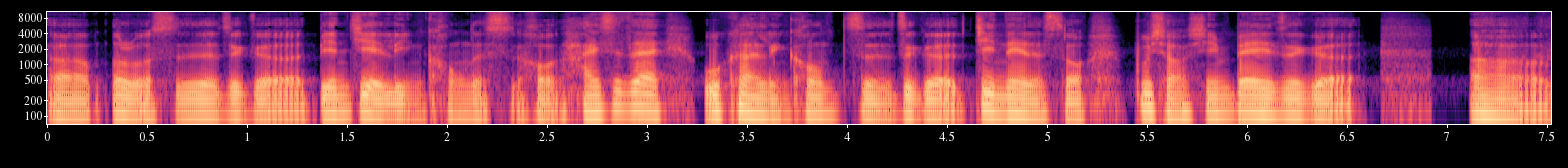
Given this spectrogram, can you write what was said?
呃俄罗斯的这个边界领空的时候，还是在乌克兰领空的这个境内的时候，不小心被这个呃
